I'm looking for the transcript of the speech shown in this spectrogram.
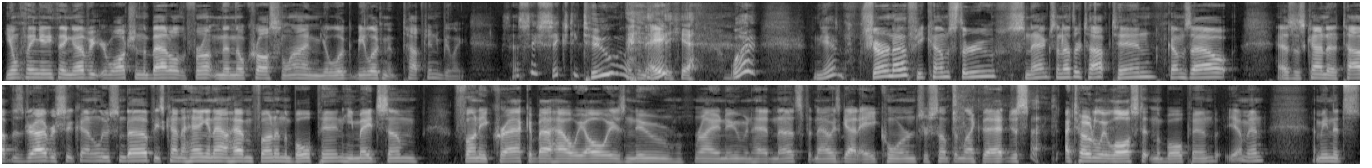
you don't think anything of it. You're watching the battle at the front, and then they'll cross the line, and you'll look be looking at the top ten and be like, "Does that say 62? Like an eight? yeah. what? Yeah, sure enough, he comes through, snags another top 10, comes out, has his kind of top of his driver's suit kind of loosened up. He's kind of hanging out, having fun in the bullpen. He made some funny crack about how we always knew Ryan Newman had nuts, but now he's got acorns or something like that. Just, I totally lost it in the bullpen. But yeah, man, I mean, it's.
